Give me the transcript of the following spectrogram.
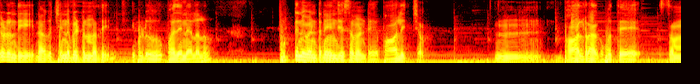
చూడండి నాకు చిన్న బిడ్డ ఉన్నది. ఇప్పుడు పది నెలలు. పుట్టిన వెంటనే ఏం చేసామంటే పాలు ఇచ్చాం పాలు రాకపోతే సమ్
